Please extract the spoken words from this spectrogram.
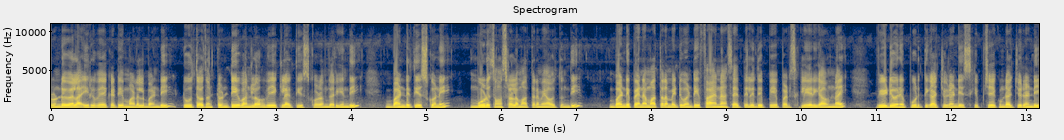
రెండు వేల ఇరవై ఒకటి మోడల్ బండి టూ థౌజండ్ ట్వంటీ వన్లో వెహికల్ అయితే తీసుకోవడం జరిగింది. బండి తీసుకొని మూడు సంవత్సరాలు మాత్రమే అవుతుంది. బండి పైన మాత్రం ఎటువంటి ఫైనాన్స్ అయితే లేదు పేపర్స్ క్లియర్గా ఉన్నాయి. వీడియోని పూర్తిగా చూడండి స్కిప్ చేయకుండా చూడండి.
